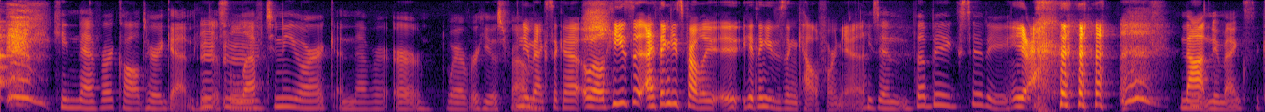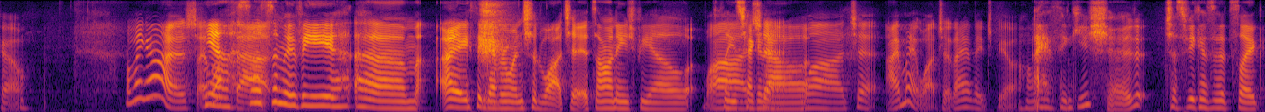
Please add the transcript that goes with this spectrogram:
he never called her again. He just Mm-mm. left to New York and never, or wherever he was from. New Mexico. Well, he's. I think he's probably. I think he was in California. He's in the big city, yeah. not New Mexico. Oh my gosh, I yeah. love that. So it's a movie. Um, I think everyone should watch it. It's on HBO. Please check Watch it out. Watch it. I might watch it. I have HBO at home. I think you should, just because it's like,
